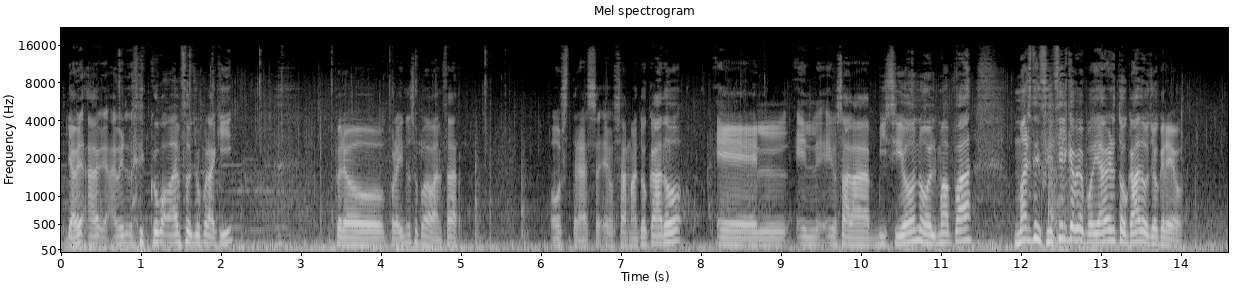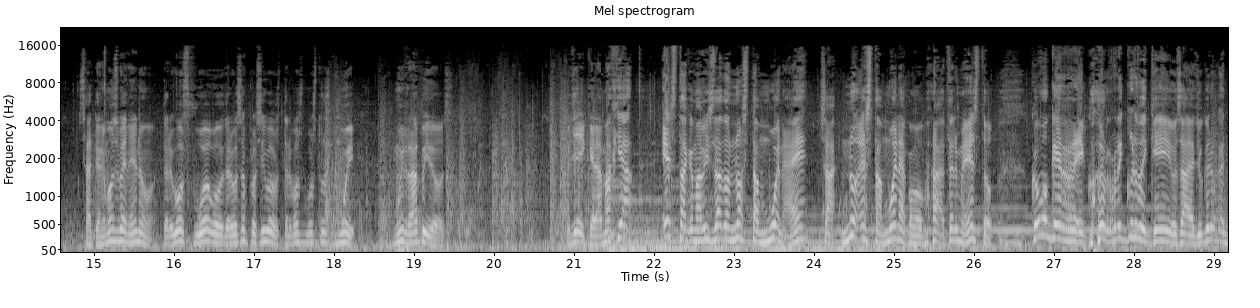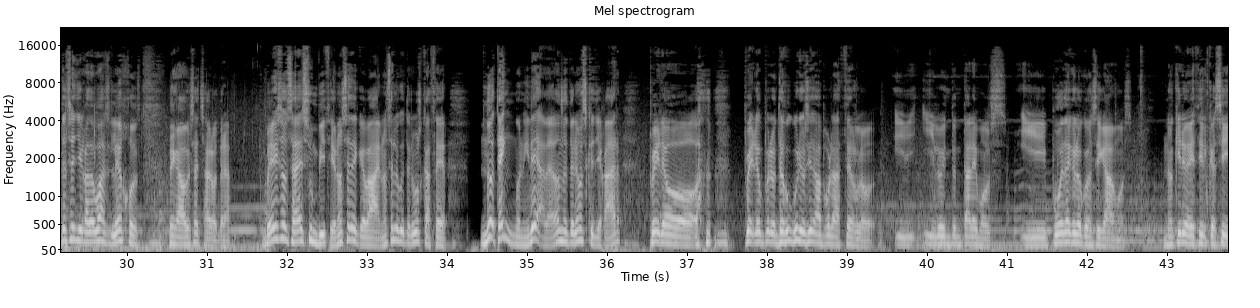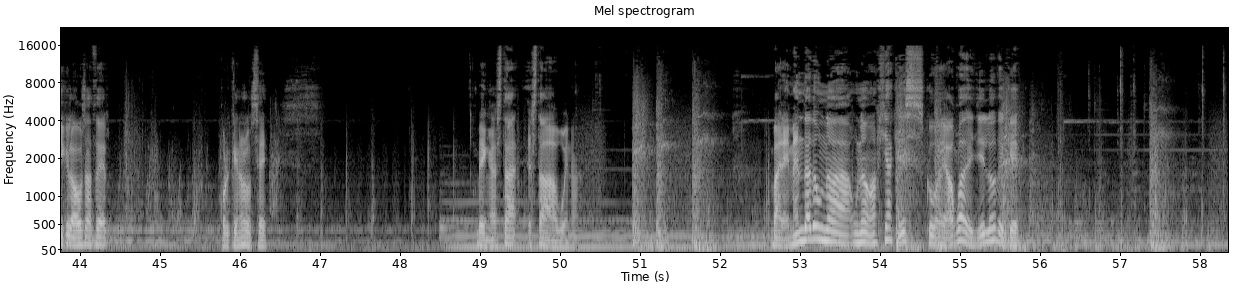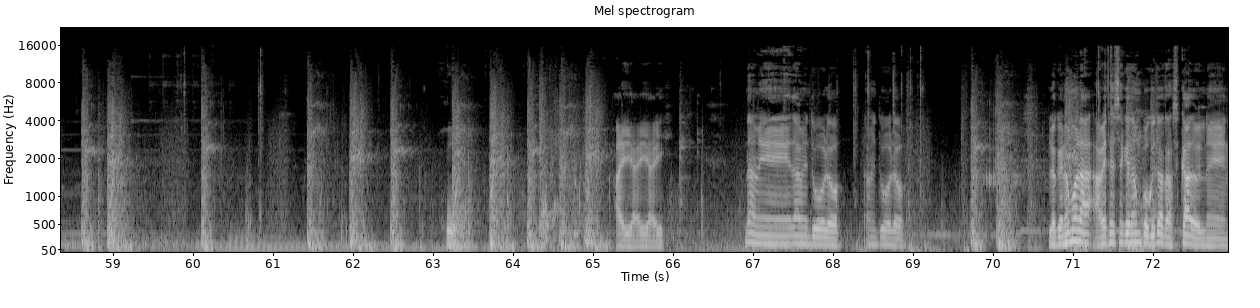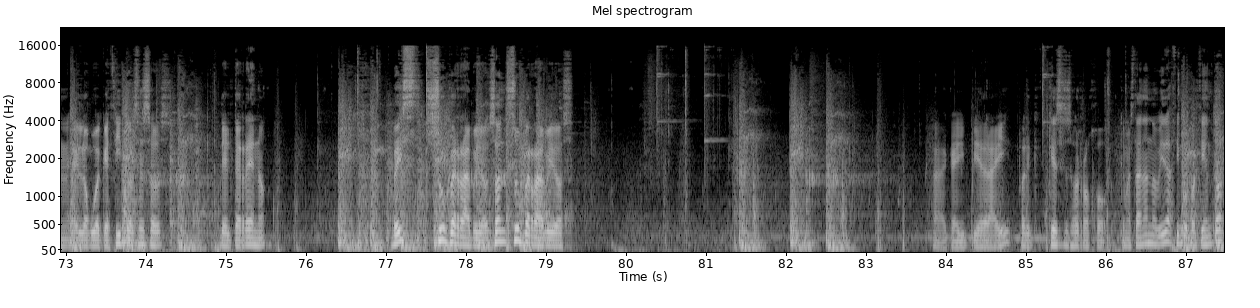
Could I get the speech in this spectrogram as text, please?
Y a ver, a ver, cómo avanzo yo por aquí. Pero por ahí no se puede avanzar. Ostras, eh, o sea, me ha tocado el, o sea, la visión o el mapa más difícil que me podía haber tocado, yo creo. O sea, tenemos veneno, tenemos fuego, tenemos explosivos, tenemos monstruos muy, muy rápidos. Oye, que la magia esta que me habéis dado no es tan buena, ¿eh? O sea, no es tan buena como para hacerme esto. ¿Cómo que récord? ¿Récord de qué? O sea, yo creo que antes he llegado más lejos. Venga, vamos a echar otra. ¿Veis? O sea, es un vicio. No sé de qué va, no sé lo que tenemos que hacer. No tengo ni idea de a dónde tenemos que llegar, pero. Pero, pero tengo curiosidad por hacerlo. Y, lo intentaremos. Y puede que lo consigamos. No quiero decir que sí, que lo vamos a hacer. Porque no lo sé. Venga, esta buena. Vale, me han dado una, una magia que es como de agua, de hielo, ¿de qué? Joder. Ahí, ahí, ahí. Dame, dame tu oro. Dame tu oro. Lo que no mola, a veces se queda un poquito atascado en, los huequecitos esos del terreno. ¿Veis? Súper rápido, son súper rápidos. que hay piedra ahí. ¿Qué es eso rojo? ¿Que me están dando vida? ¿5%?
